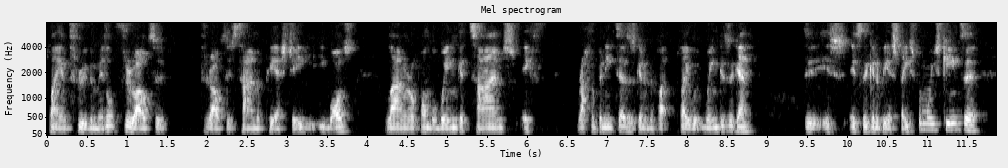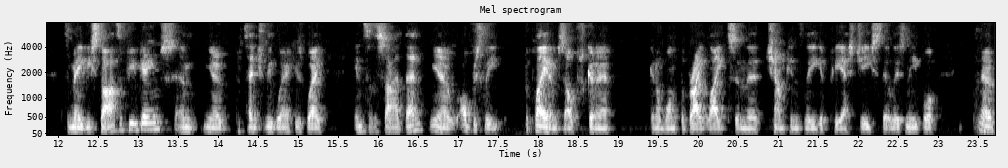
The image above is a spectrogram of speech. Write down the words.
playing through the middle throughout of, throughout his time at PSG. He was lining up on the wing at times. If Rafa Benitez is going to be, play with wingers again, is is there going to be a space for Moise Kean to to maybe start a few games and you know potentially work his way into the side? Then you know, obviously the player himself is going to going to want the bright lights in the Champions League of PSG still, isn't he? But you know,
